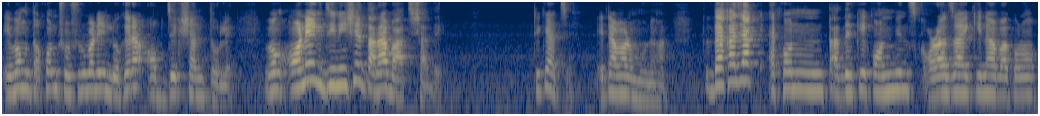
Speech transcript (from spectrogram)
এবং তখন শ্বশুরবাড়ির লোকেরা অবজেকশান তোলে এবং অনেক জিনিসে তারা বাদ সাধে। ঠিক আছে? এটা আমার মনে হয়। তো দেখা যাক এখন তাদেরকে কনভিন্স করা যায় কিনা বা কোনো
